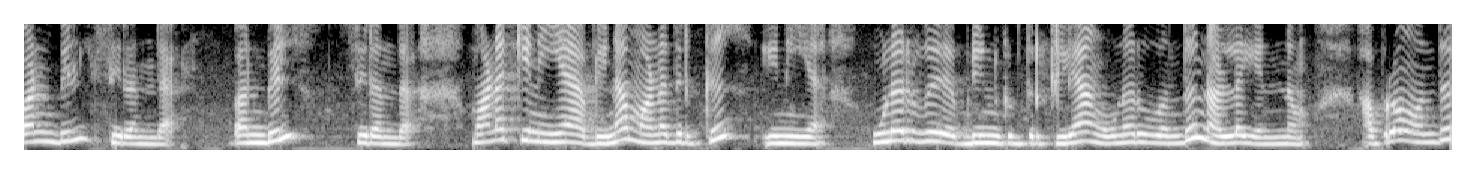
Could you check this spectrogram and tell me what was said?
பண்பில் சிறந்த. பண்பில் சிறந்த. மனக்கினிய அப்படின்னா மனதிற்கு இனிய. உணர்வு அப்படின்னு கொடுத்துருக்கு இல்லையா? அங்கே உணர்வு வந்து நல்ல எண்ணம். அப்புறம் வந்து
